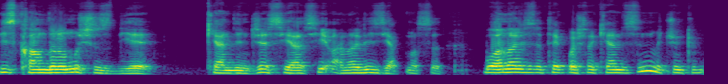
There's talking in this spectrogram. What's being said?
biz kandırılmışız diye kendince siyasi analiz yapması. Bu analiz de tek başına kendisinin mi? Çünkü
